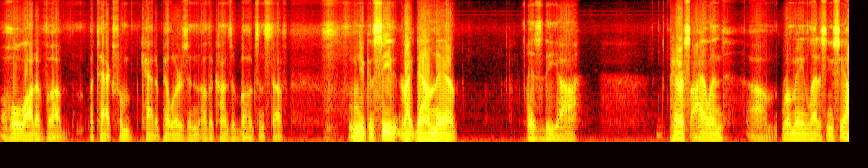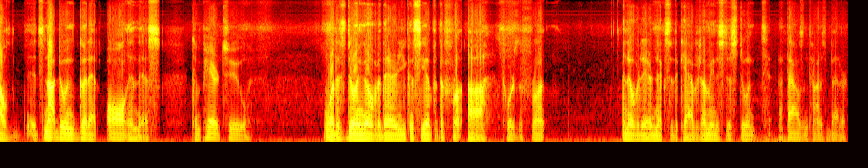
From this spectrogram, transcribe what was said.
a whole lot of uh, attacks from caterpillars and other kinds of bugs and stuff. And you can see right down there is the uh, Parris Island um, romaine lettuce. And you see how it's not doing good at all in this compared to what it's doing over there. You can see up at the front, uh, towards the front, and over there next to the cabbage. I mean, it's just doing a thousand times better.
